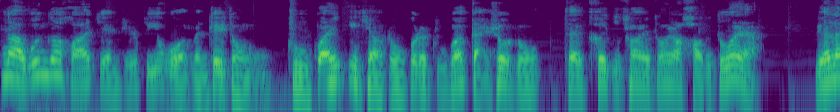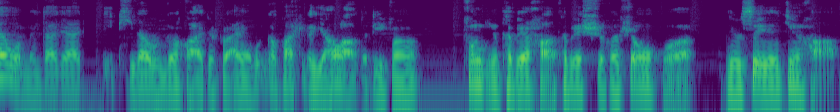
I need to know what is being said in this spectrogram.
那温哥华简直比我们这种主观印象中或者主观感受中。在科技创业中要好得多呀！原来我们大家一提到温哥华，就说：“哎呀，温哥华是个养老的地方，风景特别好，特别适合生活，就岁月静好，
